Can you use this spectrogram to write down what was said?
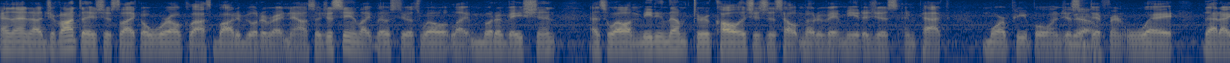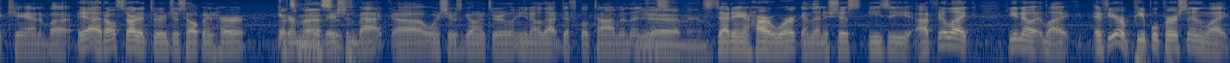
And then uh, Javante is just like a world class bodybuilder right now. So just seeing like those two as well, like motivation as well, and meeting them through college has just helped motivate me to just impact more people in just Yeah. a different way that I can. But yeah, it all started through just helping her get That's her massive. motivation back uh, when she was going through, you know, that difficult time, and then just yeah, man. studying hard work and then it's just easy i feel like you know like if you're a people person like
